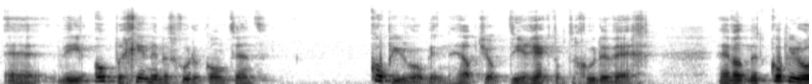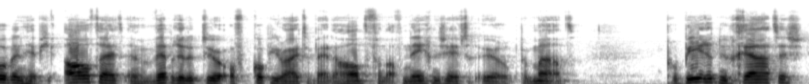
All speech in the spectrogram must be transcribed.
uh, wil je ook beginnen met goede content? CopyRobin helpt je op direct op de goede weg. Want met CopyRobin heb je altijd een webredacteur of copywriter bij de hand vanaf 79 euro per maand. Probeer het nu gratis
